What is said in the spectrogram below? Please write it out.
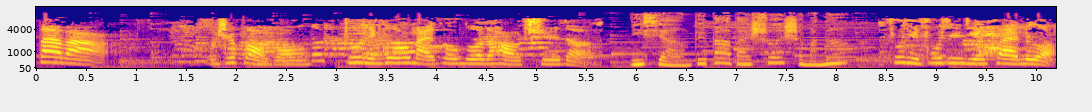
爸爸，我是宝宝，祝你给我买更多的好吃的。你想对爸爸说什么呢？祝你父亲节快乐，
